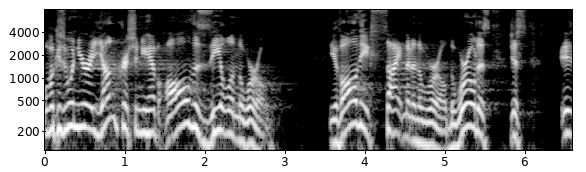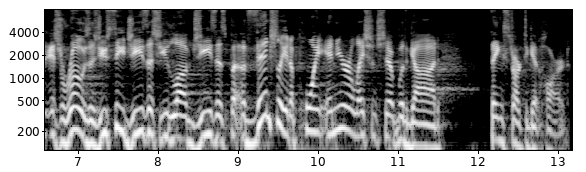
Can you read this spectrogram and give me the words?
Well, because when you're a young Christian, you have all the zeal in the world, you have all the excitement in the world. The world is just it's roses. You see Jesus, you love Jesus, but eventually, at a point in your relationship with God, things start to get hard.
